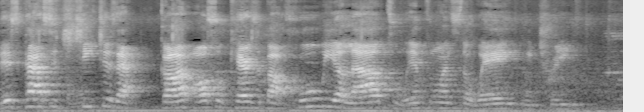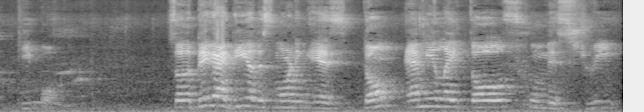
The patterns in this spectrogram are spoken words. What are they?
This passage teaches that God also cares about who we allow to influence the way we treat people. So, the big idea this morning is don't emulate those who mistreat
